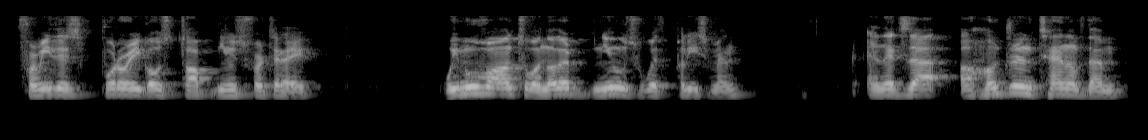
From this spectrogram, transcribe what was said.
for me, this is Puerto Rico's top news for today. We move on to another news with policemen, and it's that 110 of them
